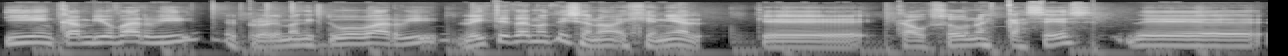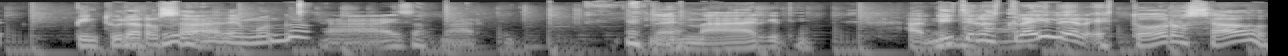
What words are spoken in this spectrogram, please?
Y en cambio Barbie, el problema que tuvo Barbie, ¿leíste esta noticia? No, es genial. Que causó una escasez de pintura ¿Pintura? rosada en el mundo. Ah, eso es marketing. No es marketing. Ah, ¿Viste Es los marketing. trailers? Es todo rosado.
